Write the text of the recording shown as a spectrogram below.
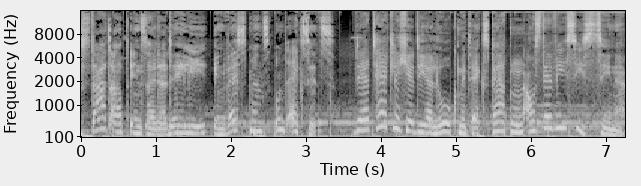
Startup Insider Daily, Investments und Exits. Der tägliche Dialog mit Experten aus der VC-Szene.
